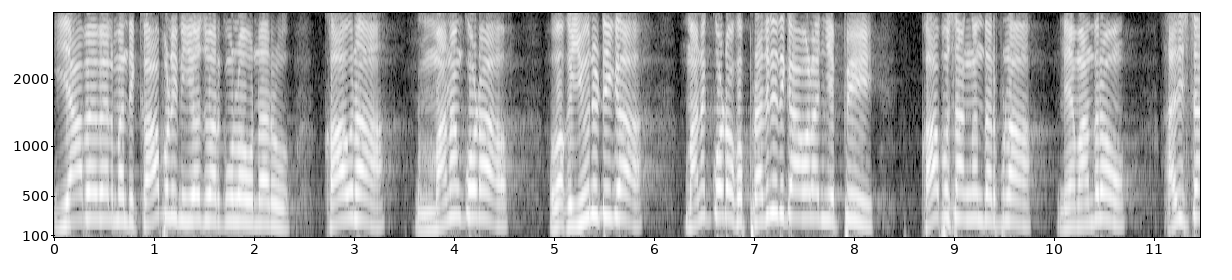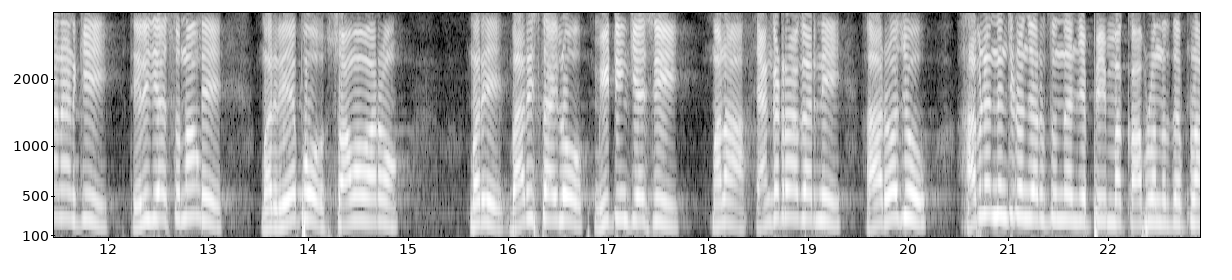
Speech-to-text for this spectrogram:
యాభై వేల మంది కాపులు నియోజకవర్గంలో ఉన్నారు కావున మనం కూడా ఒక యూనిటీగా మనకు కూడా ఒక ప్రతినిధి కావాలని చెప్పి కాపు సంఘం తరపున మేమందరం అధిష్టానానికి తెలియజేస్తున్నాం. మరి రేపు సోమవారం మరి భారీ స్థాయిలో మీటింగ్ చేసి మన వెంకటరావు గారిని ఆ రోజు అభినందించడం జరుగుతుందని చెప్పి మా కాపులందరి తరపున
